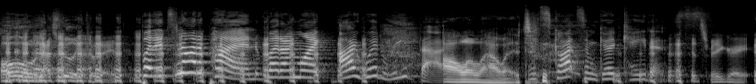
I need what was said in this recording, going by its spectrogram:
Oh, that's really good. but it's not a pun, but I'm like, I would read that. I'll allow it. It's got some good cadence. That's pretty great.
